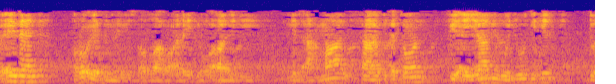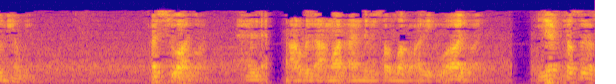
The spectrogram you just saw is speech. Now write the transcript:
فإذا رؤية النبي صلى الله عليه وآله للأعمال ثابتة في أيام وجوده الدنيوي. السؤال هل عرض الأعمال على النبي صلى الله عليه وآله يقتصر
